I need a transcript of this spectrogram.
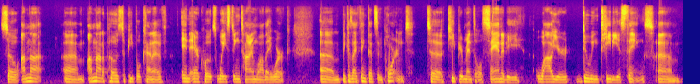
So I'm not um I'm not opposed to people kind of in air quotes wasting time while they work. Um because I think that's important to keep your mental sanity while you're doing tedious things. Um,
